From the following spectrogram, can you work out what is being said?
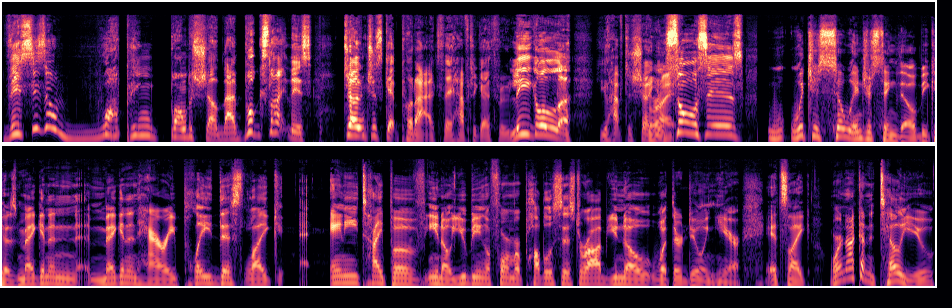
This is a whopping bombshell. Now, books like this don't just get put out; they have to go through legal. Uh, you have to show your sources. Which is so interesting though, because Meghan and Meghan and Harry played this like any type of you know you being a former publicist, Rob, you know what they're doing here. It's like we're not going to tell you,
